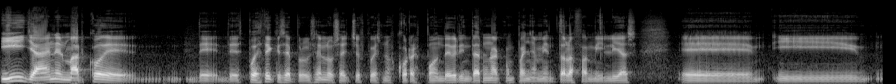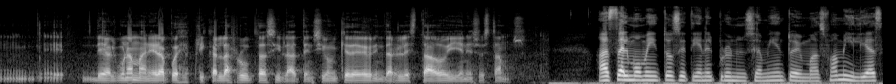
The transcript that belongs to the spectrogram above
y ya en el marco de, después de que se producen los hechos, pues nos corresponde brindar un acompañamiento a las familias eh, y eh, de alguna manera pues explicar las rutas y la atención que debe brindar el Estado y en eso estamos. Hasta el momento se tiene el pronunciamiento de más familias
